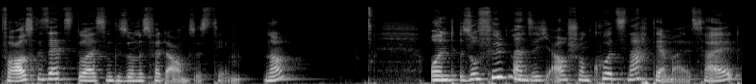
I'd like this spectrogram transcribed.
Vorausgesetzt, du hast ein gesundes Verdauungssystem. Ne? Und so fühlt man sich auch schon kurz nach der Mahlzeit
